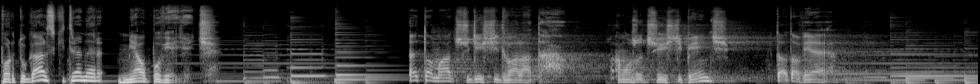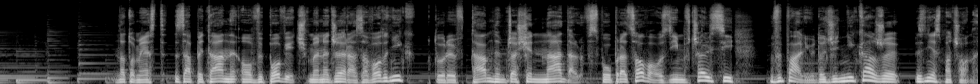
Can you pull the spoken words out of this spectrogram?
portugalski trener miał powiedzieć: Eto ma 32 lata, a może 35? Kto to wie? Natomiast zapytany o wypowiedź menedżera zawodnik, który w tamtym czasie nadal współpracował z nim w Chelsea, wypalił do dziennikarzy zniesmaczony.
